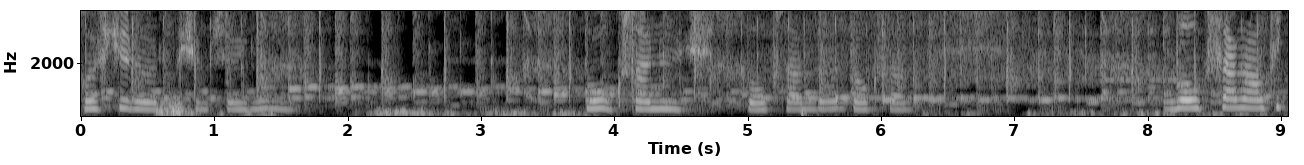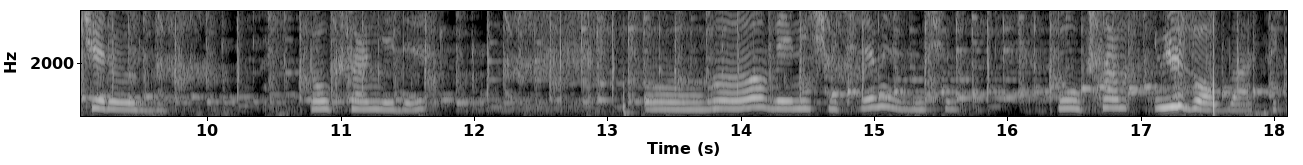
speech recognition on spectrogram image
kaç ölmüşüm söyleyeyim mi? 93, 94, 90. 96 kere öldüm. 97. Oho ben hiç bitiremezmişim. 90 100 oldu artık.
